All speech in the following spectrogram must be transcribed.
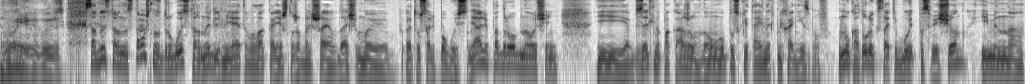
Ой, какой ужас. С одной стороны страшно, с другой стороны для меня это была, конечно же, большая удача. Мы эту сальпогу сняли подробно очень и обязательно покажем в новом выпуске «Тайных механизмов», ну, который, кстати, будет посвящен именно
